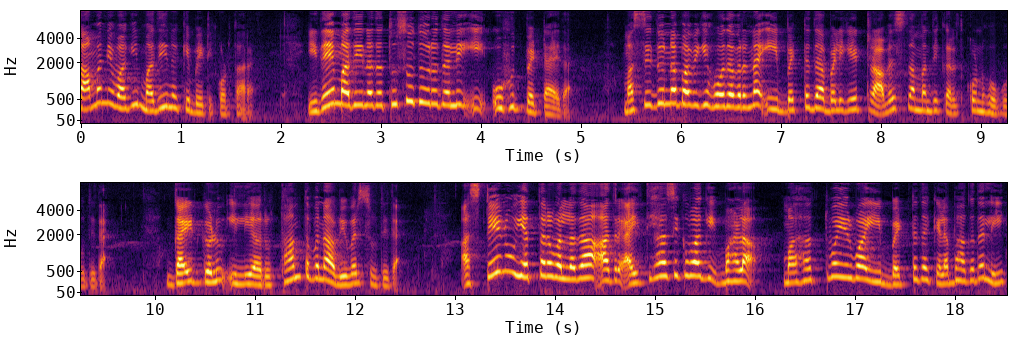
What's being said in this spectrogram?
ಸಾಮಾನ್ಯವಾಗಿ ಮದೀನಕ್ಕೆ ಭೇಟಿ ಕೊಡ್ತಾರೆ. ಇದೇ ಮದೀನದ ತುಸು ದೂರದಲ್ಲಿ ಈ ಉಹುದ್ ಬೆಟ್ಟ ಇದೆ. ಮಸೀದು ನಬವಿಗೆ ಹೋದವರನ್ನ ಈ ಬೆಟ್ಟದ ಬಳಿಗೆ ಟ್ರಾವೆಲ್ಸ್ ಮಂದಿ ಕರೆದುಕೊಂಡು ಹೋಗುವುದಿದೆ. ಗೈಡ್ಗಳು ಇಲ್ಲಿಯ ವೃತ್ತಾಂತವನ್ನು ವಿವರಿಸುವುದಿದೆ. ಅಷ್ಟೇನೂ ಎತ್ತರವಲ್ಲದ, ಆದರೆ ಐತಿಹಾಸಿಕವಾಗಿ ಬಹಳ ಮಹತ್ವ ಇರುವ ಈ ಬೆಟ್ಟದ ಕೆಳಭಾಗದಲ್ಲಿ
